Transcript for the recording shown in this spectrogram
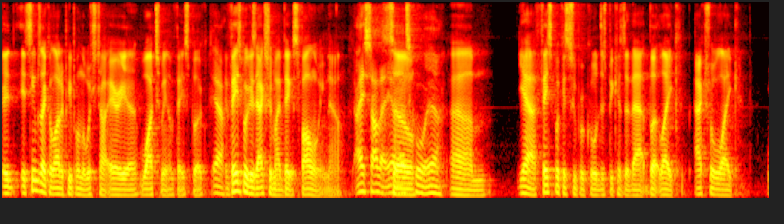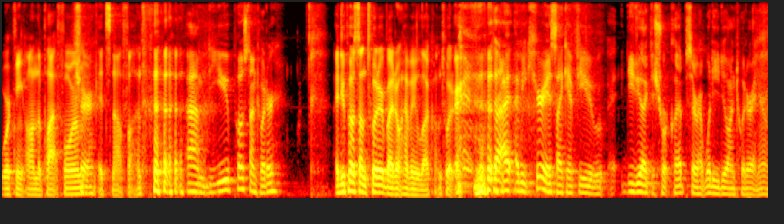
it. It seems like a lot of people in the Wichita area watch me on Facebook. Yeah. and Facebook is actually my biggest following now. I saw that. Yeah, So, that's cool. Yeah. Um, yeah, Facebook is super cool just because of that. But like actual like working on the platform, Sure. it's not fun. Um, do you post on Twitter? I do post on Twitter, but I don't have any luck on Twitter. So I, I'd be curious, like, if you do you do like the short clips, or what do you do on Twitter right now?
